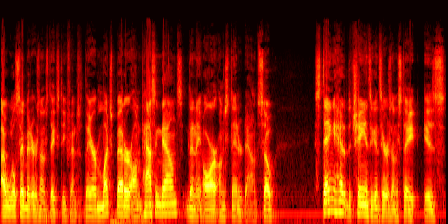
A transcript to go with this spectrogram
I will say about Arizona State's defense, they are much better on passing downs than they are on standard downs. So staying ahead of the chains against Arizona State is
